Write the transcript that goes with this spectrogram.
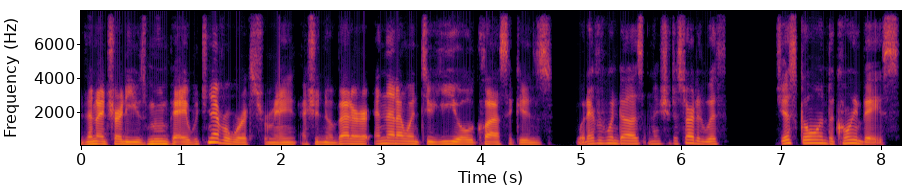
Then I tried to use MoonPay, which never works for me. I should know better. And then I went to Ye Old Classic is what everyone does. And I should have started with just go into Coinbase,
